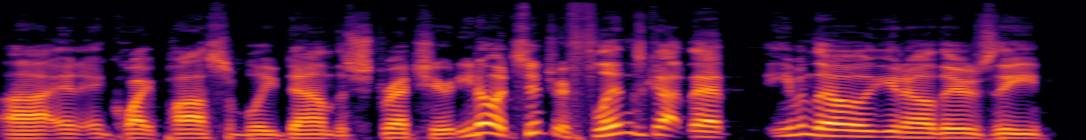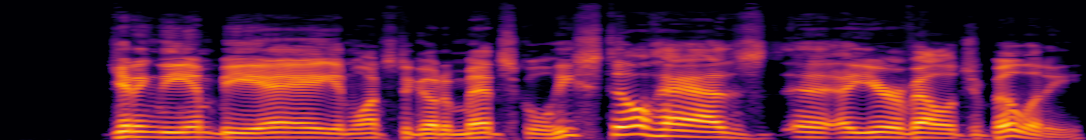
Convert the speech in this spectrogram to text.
uh, and, and quite possibly down the stretch here. You know, it's interesting. Flynn's got that, even though you know there's the getting the MBA and wants to go to med school, he still has a, year of eligibility.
